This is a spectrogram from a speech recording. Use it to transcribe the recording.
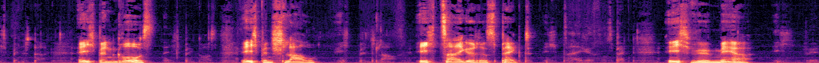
Ich bin stark. Ich bin groß. Ich bin groß. Ich bin schlau. Ich zeige Respekt. Ich zeige Respekt. Ich will mehr. Ich will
